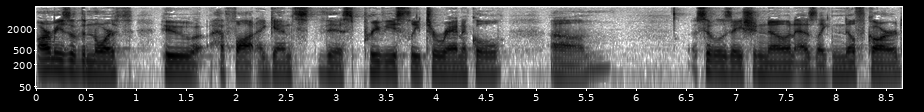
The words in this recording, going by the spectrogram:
armies of the North who have fought against this previously tyrannical um, civilization known as like Nilfgaard,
